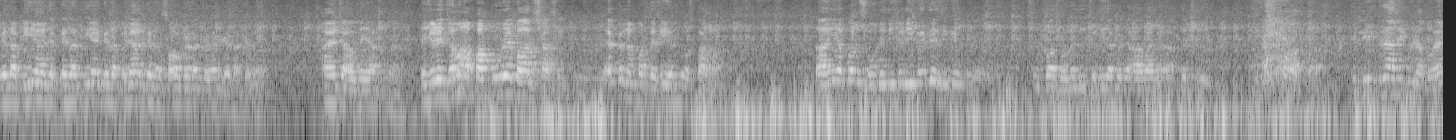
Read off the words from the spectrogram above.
ਇਹਦਾ 20 ਚ ਕਿਹਦਾ 30 ਕਿਹਦਾ 50 ਕਿਹਦਾ 100 ਕਿਹਦਾ ਕਿਹਦਾ ਕਿਹਦਾ ਕਿਹਦਾ। ਐ ਚੱਲਦੇ ਆ। ਤੇ ਜਿਹੜੇ ਜਮਾਂ ਆਪਾਂ ਪੂਰੇ ਬਾਦਸ਼ਾਹ ਸੀ ਇੱਕ ਨੰਬਰ ਤੇ ਸੀ ਹਿੰਦੁਸਤਾਨ। ਤਾਂ ਹੀ ਆਪਾਂ ਨੂੰ ਸੋਨੇ ਦੀ ਚਿੜੀ ਕਹਿੰਦੇ ਸੀਗੇ। ਸੂਬਾ ਸੋਨੇ ਦੀ ਚਿੜੀ ਆ ਪੰਜਾਬ ਆ ਜਿਹੜਾ ਤੇ ਲੀਡਰਾਂ ਨੇ ਕੋਈ ਹੋਇਆ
